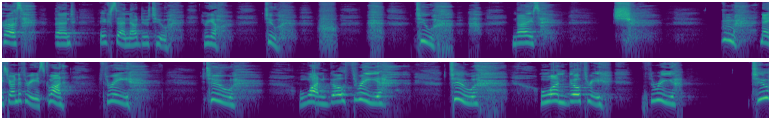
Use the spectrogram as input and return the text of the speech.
press, bend, extend. Now do two. Here we go. Two. Two. Nice. Mm, nice. You're on to threes. Come on. Three, two, one. Go three, two, one. Go three, three, two,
